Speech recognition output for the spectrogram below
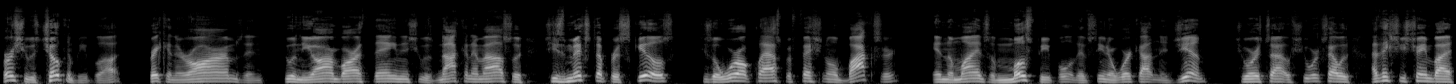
First, she was choking people out, breaking their arms, and doing the armbar thing, and then she was knocking them out. So she's mixed up her skills. She's a world class professional boxer in the minds of most people. They've seen her work out in the gym. She works out. She works out with. I think she's trained by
